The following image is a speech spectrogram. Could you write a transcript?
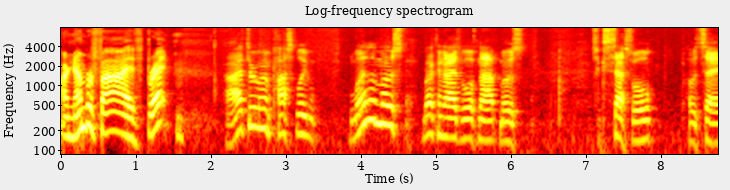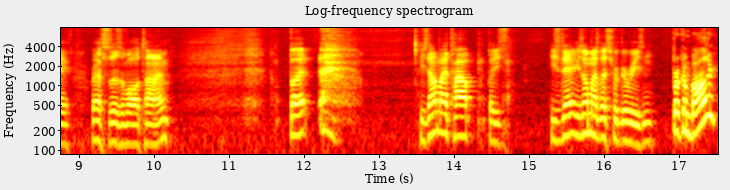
our number five, Brett. I threw in possibly one of the most recognizable, if not most successful, I would say, wrestlers of all time. But he's not my top, but he's he's there. He's on my list for good reason. Brooklyn Brawler?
